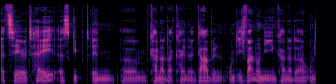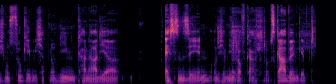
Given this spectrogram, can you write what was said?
erzählt, hey, es gibt in ähm, Kanada keine Gabeln. Und ich war noch nie in Kanada und ich muss zugeben, ich habe noch nie einen Kanadier essen sehen und ich habe nie darauf geachtet, ob es Gabeln gibt.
